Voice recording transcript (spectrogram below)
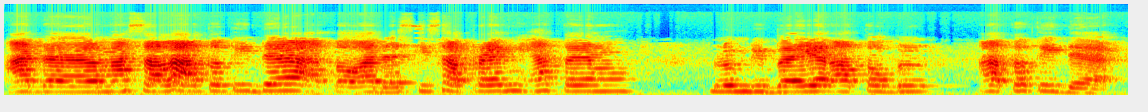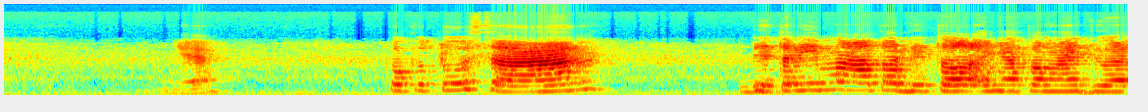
Ada masalah atau tidak atau ada sisa premi atau yang belum dibayar atau atau tidak. Ya. Keputusan diterima atau ditolaknya pengajuan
